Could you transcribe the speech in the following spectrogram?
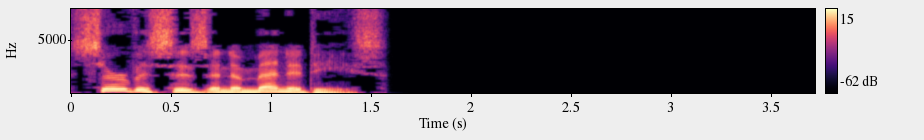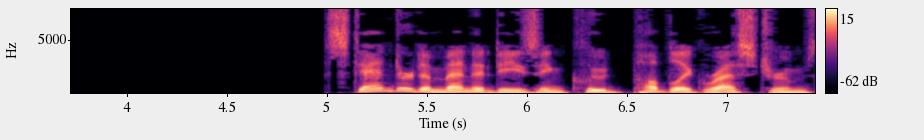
Services and amenities Standard amenities include public restrooms,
